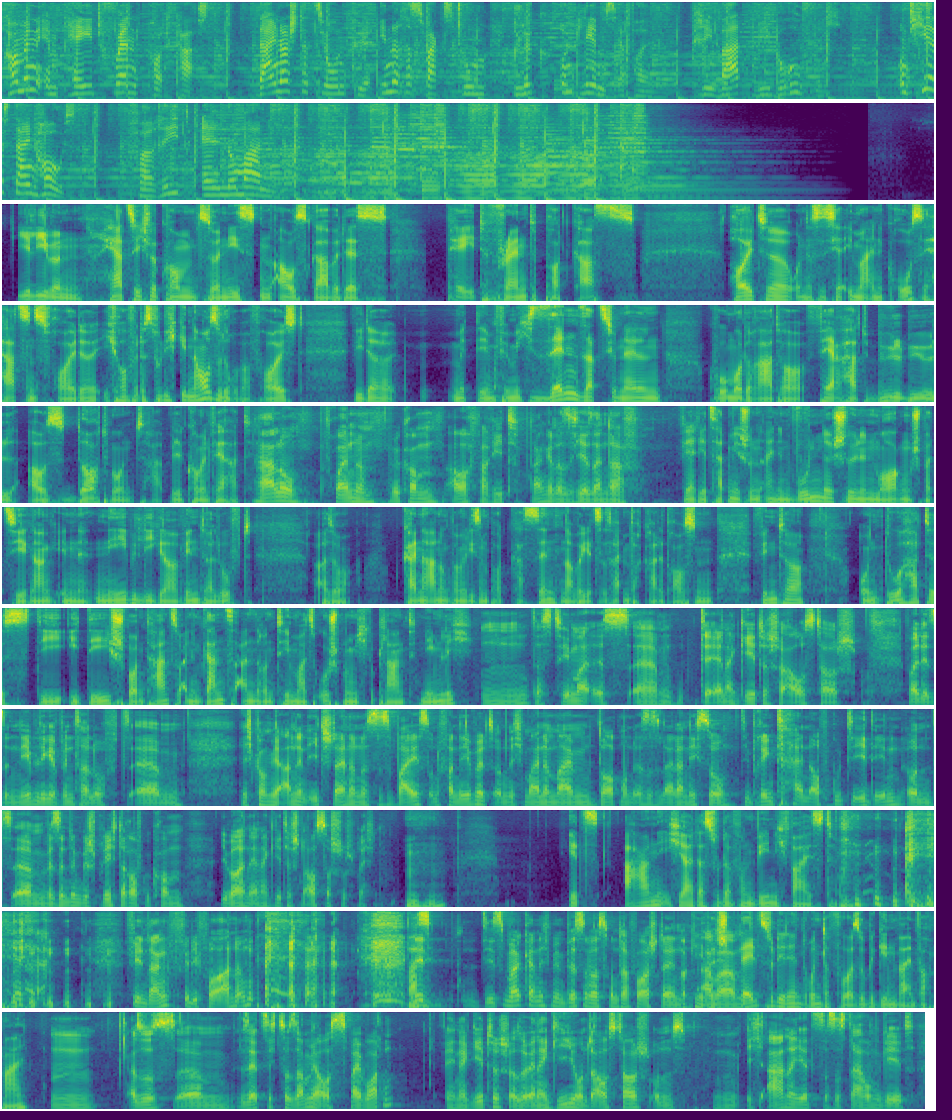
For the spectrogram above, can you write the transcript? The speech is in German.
Willkommen im Paid Friend Podcast, deiner Station für inneres Wachstum, Glück und Lebenserfolg, privat wie beruflich. Und hier ist dein Host, Farid El Nomani. Ihr Lieben, herzlich willkommen zur nächsten Ausgabe des Paid Friend Podcasts. Heute, und das ist ja immer eine große Herzensfreude, ich hoffe, dass du dich genauso darüber freust, wieder mit dem für mich sensationellen Co-Moderator Ferhat Bülbül aus Dortmund. Willkommen, Ferhat. Hallo, Freunde. Willkommen auch, Farid. Danke, dass ich hier sein darf. Ferhat, jetzt hatten wir schon einen wunderschönen Morgenspaziergang in nebeliger Winterluft. Also keine Ahnung, wann wir diesen Podcast senden, aber jetzt ist einfach gerade draußen Winter. Und du hattest die Idee spontan zu einem ganz anderen Thema als ursprünglich geplant, nämlich? Mhm, das Thema ist ähm, der energetische Austausch, weil diese neblige Winterluft, ähm, ich komme hier an in Idstein und es ist weiß und vernebelt und ich meine, in meinem Dortmund ist es leider nicht so. Die bringt einen auf gute Ideen und ähm, wir sind im Gespräch darauf gekommen, über einen energetischen Austausch zu sprechen. Mhm. Jetzt ahne ich ja, dass du davon wenig weißt. Vielen Dank für die Vorahnung. Was? Nee, diesmal kann ich mir ein bisschen was drunter vorstellen. Okay, aber, was stellst du dir denn drunter vor? So beginnen wir einfach mal. Mm, also es ähm, setzt sich zusammen ja aus zwei Worten. Energetisch, also Energie und Austausch. Und mm, ich ahne jetzt, dass es darum geht,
